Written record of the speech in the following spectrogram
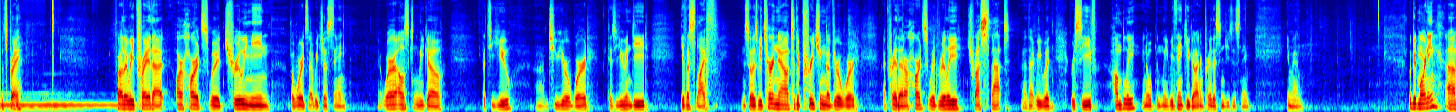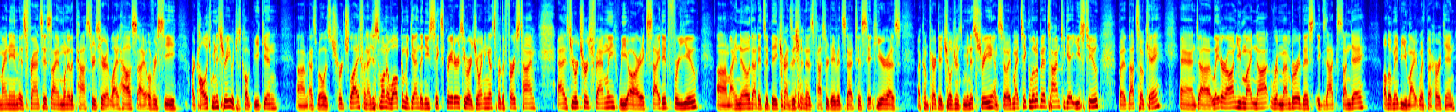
Let's pray. Father, we pray that our hearts would truly mean the words that we just sang. Where else can we go but to you, um, to your word, because you indeed give us life. And so, as we turn now to the preaching of your word, I pray that our hearts would really trust that, uh, that we would receive humbly and openly. We thank you, God, and pray this in Jesus' name. Amen. Good morning. Uh, my name is Francis. I am one of the pastors here at Lighthouse. I oversee our college ministry, which is called Beacon, um, as well as church life. And I just want to welcome again the new sixth graders who are joining us for the first time. As your church family, we are excited for you. Um, I know that it's a big transition, as Pastor David said, to sit here as uh, compared to children's ministry. And so it might take a little bit of time to get used to, but that's okay. And uh, later on, you might not remember this exact Sunday although maybe you might with the hurricane.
